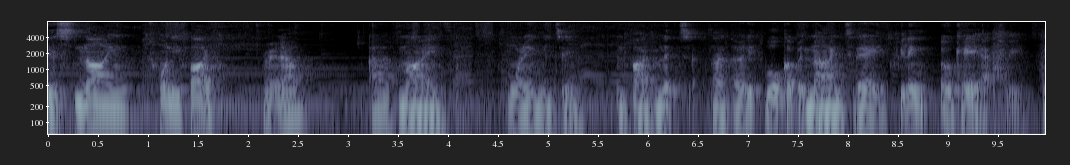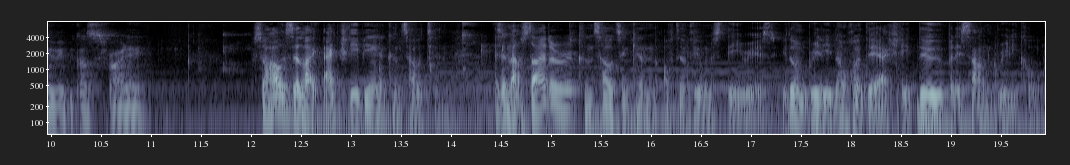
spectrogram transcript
It is 9.25 right now. I have my morning meeting in 5 minutes, 9.30. Woke up at 9 today, feeling okay actually. Maybe because it's Friday. So, how is it like actually being a consultant? As an outsider, consulting can often feel mysterious. You don't really know what they actually do, but they sound really cool.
